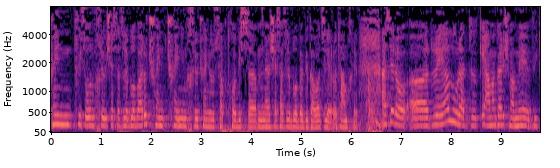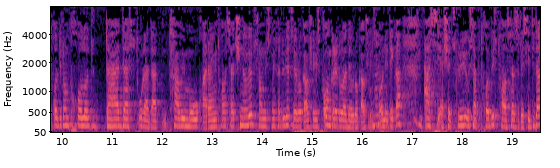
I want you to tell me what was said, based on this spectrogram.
ჩვენთვის ორმხრივი შესაძლებლობაა, რომ ჩვენ ჩვენი მხრივ ჩვენი უსაფრთხოების შესაძლებლობები გავაძლიეროთ ამ სამხრივ. ასე რომ რეალურად კი ამანგარიშმა მე ვიტყოდი რომ მხოლოდ დაადასტურა და თავი მოუყარა იმ თვალსაჩინოებებს, რომლის მიხედვითაც ევროკავშირის კონკრეტულად ევროკავშირის პოლიტიკა ასია შეცვლილი უსაფრთხოების თვალსაზრისით და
